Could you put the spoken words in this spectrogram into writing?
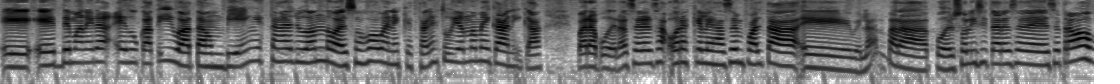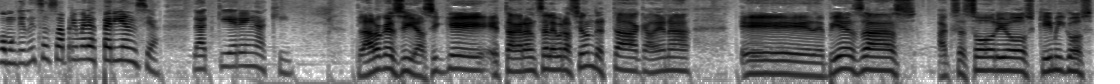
eh, es de manera educativa, también están ayudando a esos jóvenes que están estudiando mecánica para poder hacer esas horas que les hacen falta, eh, ¿verdad? Para poder solicitar ese, ese trabajo. Como quien dice, esa primera experiencia la adquieren aquí. Claro que sí. Así que esta gran celebración de esta cadena eh, de piezas, accesorios, químicos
